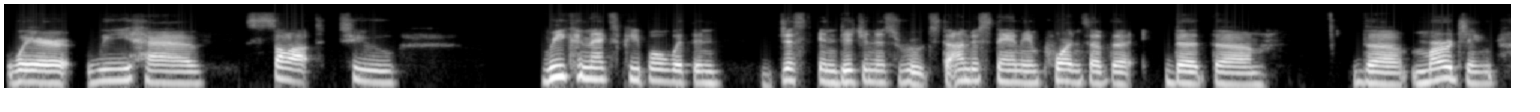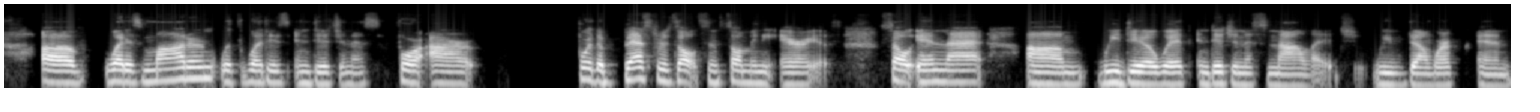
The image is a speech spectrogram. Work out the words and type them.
where we have sought to reconnect people with in, just indigenous roots to understand the importance of the the the the merging of what is modern with what is indigenous for our for the best results in so many areas. So, in that, um, we deal with Indigenous knowledge. We've done work in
